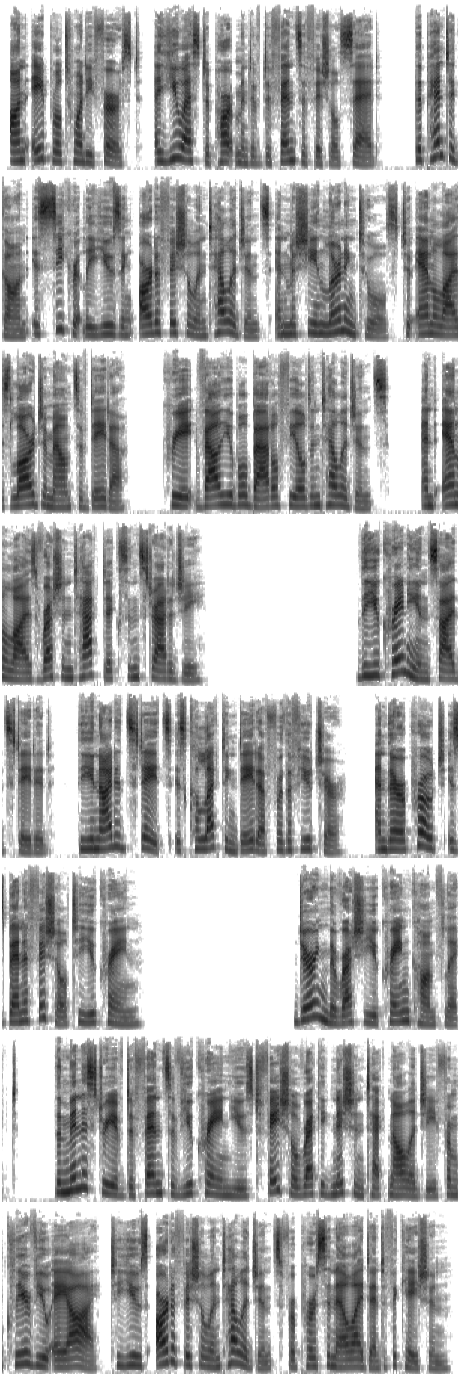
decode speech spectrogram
On April 21, a U.S. Department of Defense official said the Pentagon is secretly using artificial intelligence and machine learning tools to analyze large amounts of data, create valuable battlefield intelligence, and analyze Russian tactics and strategy. The Ukrainian side stated the United States is collecting data for the future, and their approach is beneficial to Ukraine. During the Russia Ukraine conflict, the Ministry of Defense of Ukraine used facial recognition technology from Clearview AI to use artificial intelligence for personnel identification.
